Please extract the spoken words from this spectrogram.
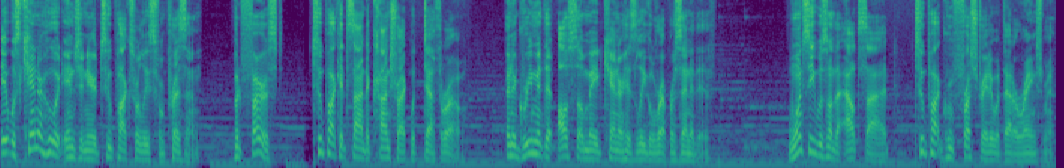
It was Kenner who had engineered Tupac's release from prison. But first, Tupac had signed a contract with Death Row, an agreement that also made Kenner his legal representative. Once he was on the outside, Tupac grew frustrated with that arrangement.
